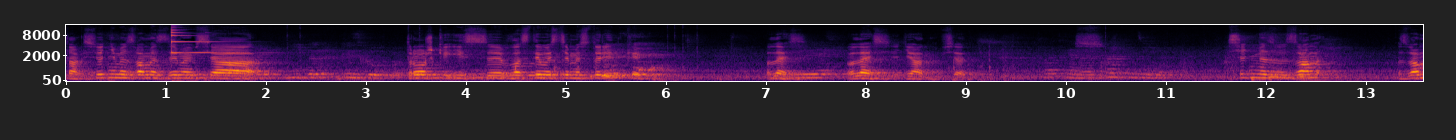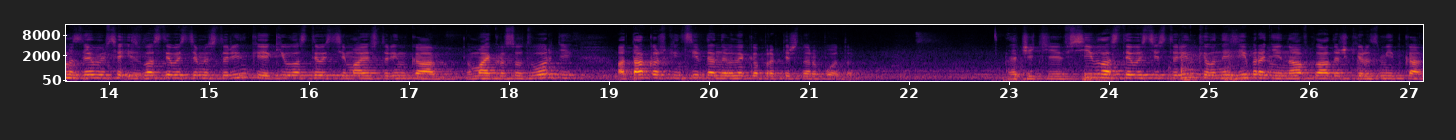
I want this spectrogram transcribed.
Так, сьогодні ми з вами займемося трошки із е, властивостями сторінки. Олесь, Олесь, Діана, все. Сьогодні ми з вами, з вами знайомимося із властивостями сторінки, які властивості має сторінка в Microsoft Word, а також в кінці буде невелика практична робота. Значить, всі властивості сторінки вони зібрані на вкладочці розмітка,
